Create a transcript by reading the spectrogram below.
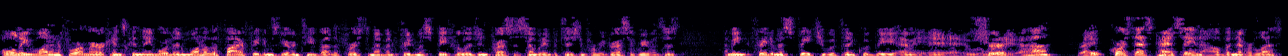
Only one in four Americans can name more than one of the five freedoms guaranteed by the First Amendment freedom of speech, religion, press, assembly, and petition for redress of grievances. I mean, freedom of speech, you would think, would be. I mean, uh, Sure. Huh? Right. Of course, that's passe now, but nevertheless.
